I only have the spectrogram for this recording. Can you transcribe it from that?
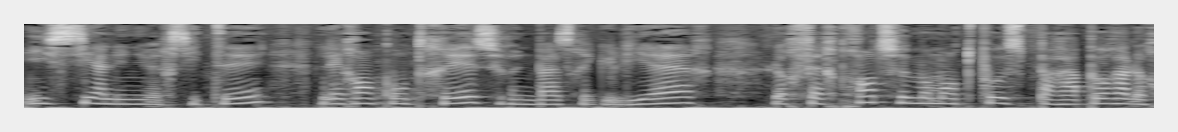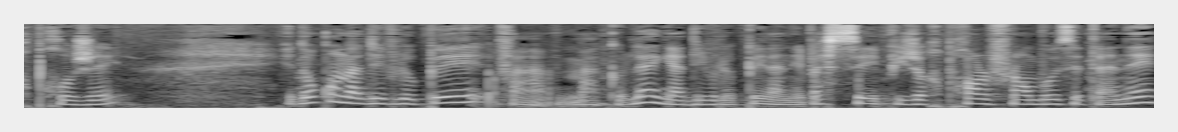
ici à l'université, les rencontrer sur une base régulière, leur faire prendre ce moment de pause par rapport à leur projet. Et donc on a développé, enfin ma collègue a développé l'année passée, puis je reprends le flambeau cette année,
